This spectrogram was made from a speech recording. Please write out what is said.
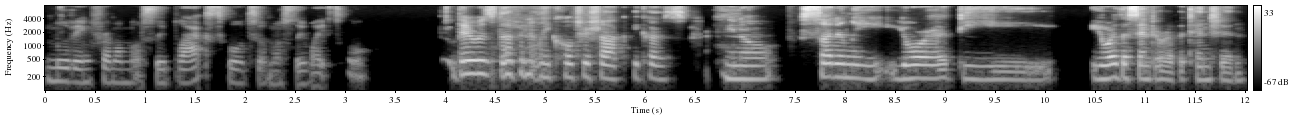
moving from a mostly black school to a mostly white school? There was definitely culture shock because, you know, suddenly you're the you're the center of attention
